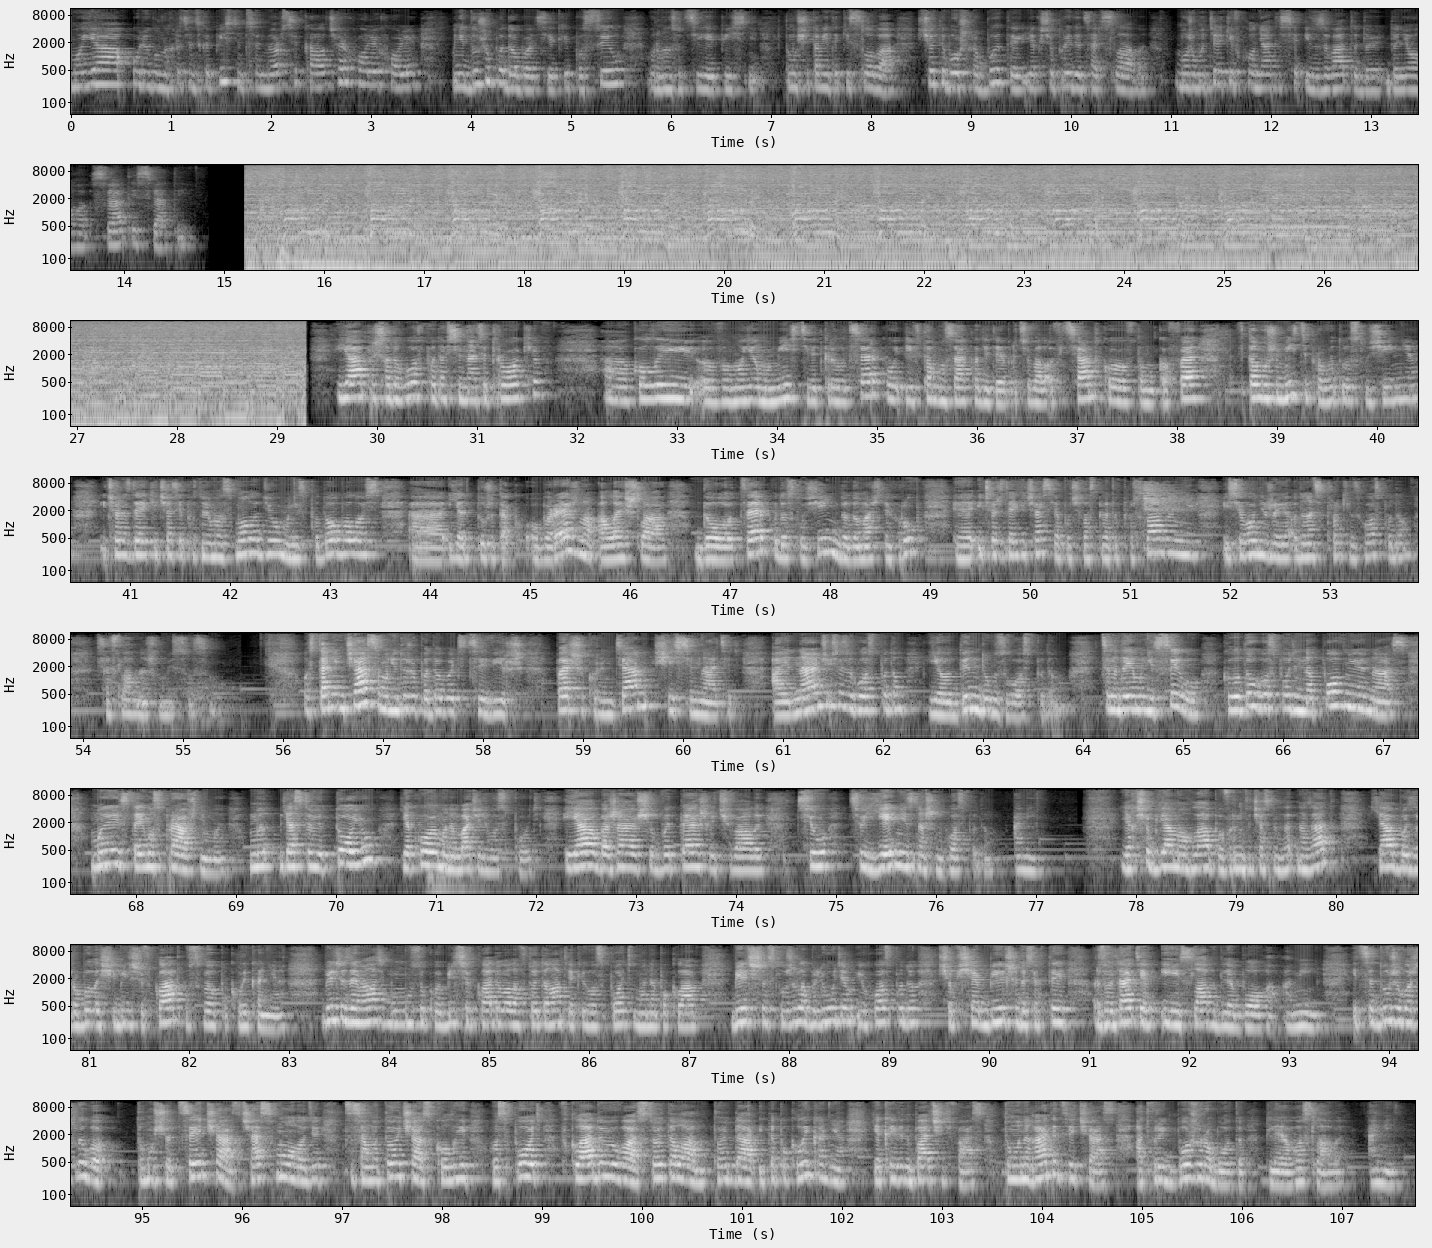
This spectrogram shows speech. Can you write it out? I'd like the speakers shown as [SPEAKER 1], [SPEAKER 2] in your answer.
[SPEAKER 1] Моя улюблена християнська пісня це Mercy Culture Holy Holy. Мені дуже подобається, який посил несуть цієї пісні, тому що там є такі слова: що ти будеш робити, якщо прийде цар слави? Можемо тільки вклонятися і взивати до, до нього святий, святий. Я прийшла до Господа в 17 років, коли в моєму місті відкрили церкву, і в тому закладі, де я працювала офіціанткою, в тому кафе, в тому ж місті проводили служіння. І через деякий час я познайомилася з молоддю, мені сподобалось. Я дуже так обережно, але йшла до церкви, до служінь, до домашніх груп. Е, І через деякий час я почала співати в прославленні. І сьогодні вже я 11 років з Господом. Вся слава нашому Ісусу. Останнім часом мені дуже подобається цей вірш. 1 Коринтян 6,17. А єднаючися з Господом, є один дух з Господом. Це надає мені силу, коли Дух Господній наповнює нас, ми стаємо справжніми. Ми, я стаю тою, якою мене бачить Господь. І я бажаю, щоб ви теж відчували цю, цю єдність з нашим Господом. Амінь. Якщо б я могла повернути час назад- я би зробила ще більший вклад у своє покликання. Більше займалася б музикою, більше вкладувала в той талант, який Господь в мене поклав. Більше служила б людям і Господу, щоб ще більше досягти результатів і слави для Бога. Амінь. І це дуже важливо. Тому що цей час, час молоді, це саме той час, коли Господь вкладає у вас той талант, той дар і те покликання, яке він бачить вас. Тому не гайте цей час, а творіть Божу роботу для його слави. Амінь.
